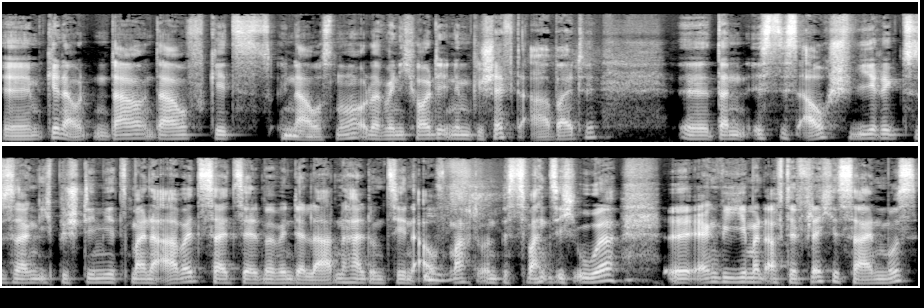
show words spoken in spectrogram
Ähm, genau, da, darauf geht's hinaus. Ne? Oder wenn ich heute in einem Geschäft arbeite, äh, dann ist es auch schwierig zu sagen, ich bestimme jetzt meine Arbeitszeit selber, wenn der Laden halt um 10 mhm. aufmacht und bis 20 Uhr äh, irgendwie jemand auf der Fläche sein muss.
